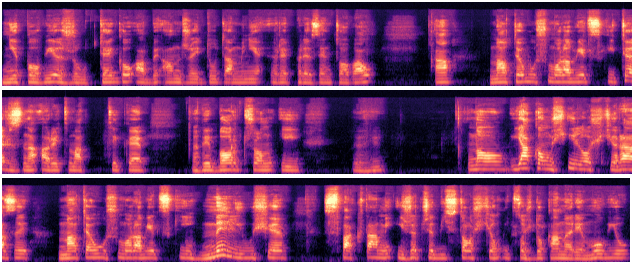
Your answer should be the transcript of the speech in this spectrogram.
nie powierzył tego, aby Andrzej Duda mnie reprezentował, a Mateusz Morawiecki też zna arytmetykę wyborczą i no, jakąś ilość razy Mateusz Morawiecki mylił się z faktami i rzeczywistością i coś do kamery mówił,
